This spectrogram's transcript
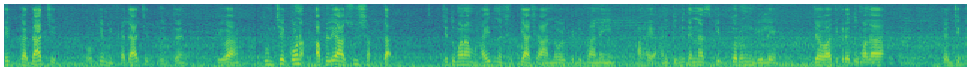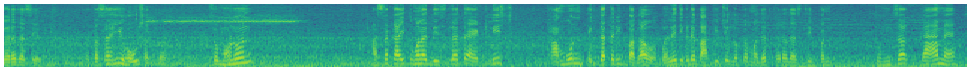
ते कदाचित ओके मी कदाचित बोलतोय किंवा तुमचे कोण आपले असू शकतात जे तुम्हाला माहीत नसेल की अशा अनोळखी ठिकाणी आहे आणि तुम्ही त्यांना स्किप करून गेले जेव्हा तिकडे तुम्हाला त्यांची गरज असेल तर तसंही होऊ शकतं. सो म्हणून असं काही तुम्हाला दिसलं तर ॲटलिस्ट थांबून एकदा तरी बघावं. भले तिकडे बाकीचे लोक मदत करत असतील पण तुमचं काम आहे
